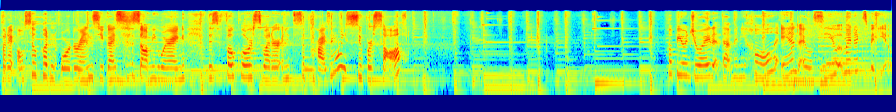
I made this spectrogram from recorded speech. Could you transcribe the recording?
but I also put an order in, so you guys saw me wearing this folklore sweater, and it's surprisingly super soft. Hope you enjoyed that mini haul, and I will see you in my next video.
